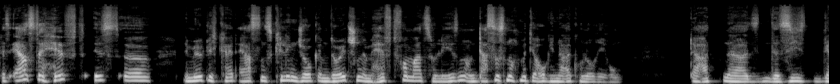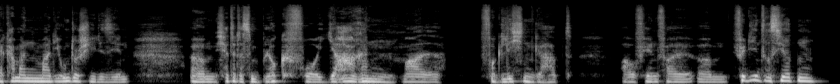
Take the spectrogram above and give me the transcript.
Das erste Heft ist äh, eine Möglichkeit, erstens Killing Joke im Deutschen im Heftformat zu lesen und das ist noch mit der Originalkolorierung. Da hat, da, da, kann man mal die Unterschiede sehen. Ähm, ich hatte das im Blog vor Jahren mal verglichen gehabt. auf jeden Fall ähm, für die Interessierten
